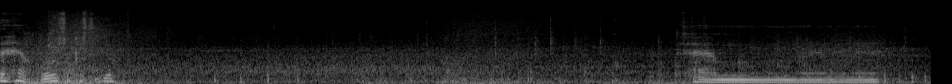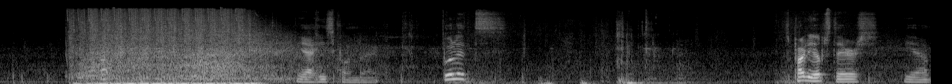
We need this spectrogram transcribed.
The hell? Where are we supposed to go? Um, yeah, he spawned back. Bullets! It's probably upstairs. Yeah.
